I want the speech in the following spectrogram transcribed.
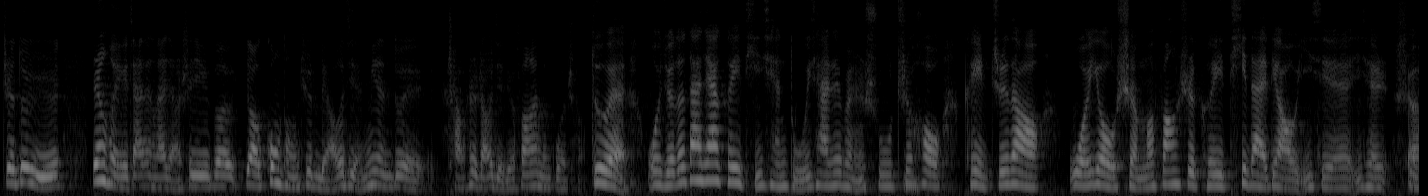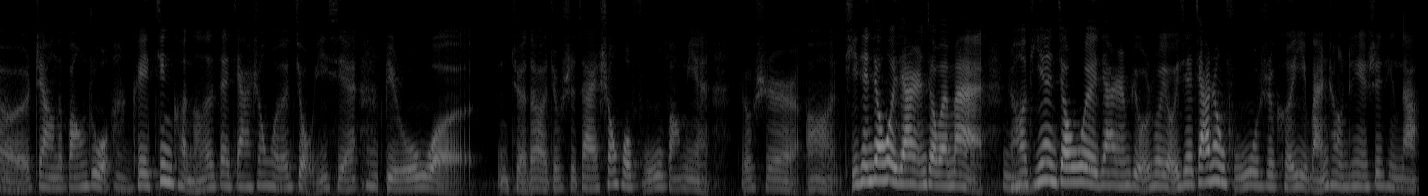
这对于。任何一个家庭来讲，是一个要共同去了解、面对、尝试找解决方案的过程。对，我觉得大家可以提前读一下这本书，之后可以知道我有什么方式可以替代掉一些一些呃这样的帮助，可以尽可能的在家生活的久一些。比如我。觉得就是在生活服务方面，就是呃提前教会家人叫外卖，然后提前教会家人，比如说有一些家政服务是可以完成这些事情的，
